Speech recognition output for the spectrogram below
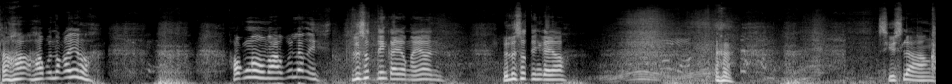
Taha, hapon na kayo. Ako nga, humabol lang eh. Lusot din kayo ngayon. Lulusot din kayo. Excuse lang.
